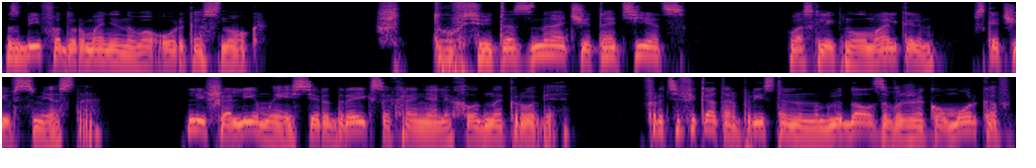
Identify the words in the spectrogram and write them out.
сбив одурманенного орка с ног. «Что все это значит, отец?» — воскликнул Малькольм, вскочив с места. Лишь Алима и Сир Дрейк сохраняли хладнокровие. Фортификатор пристально наблюдал за вожаком орков,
